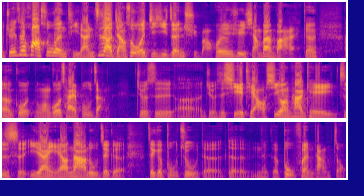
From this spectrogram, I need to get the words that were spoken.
我觉得这话术问题啦。你至少讲说我会积极争取吧，我会去想办法跟呃国王国才部长就是呃就是协调，希望他可以支持依然也要纳入这个这个补助的的那个部分当中。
